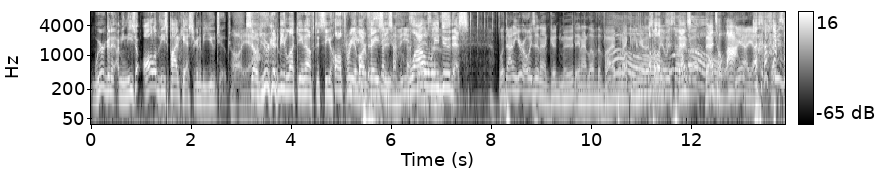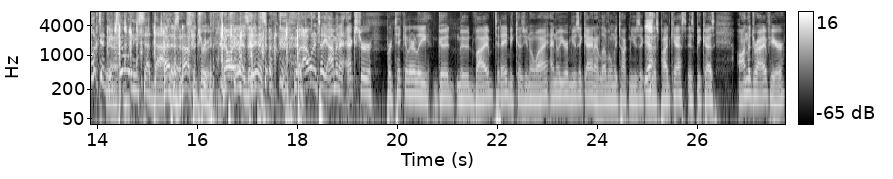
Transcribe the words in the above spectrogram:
we're going to, I mean, these are all of these podcasts are going to be YouTubed. Oh, yeah. So you're going to be lucky enough to see all three You of our get to see faces while we do this. Well, Donnie, you're always in a good mood, and I love the vibe when I come in here. That's what we oh, always talk that's, about. that's a lie. yeah, yeah. he looked at me too when he said that. That is not the truth. No, it is. It is. But I want to tell you, I'm in an extra, particularly good mood vibe today because you know why? I know you're a music guy, and I love when we talk music Yeah. on this podcast. Is because on the drive here,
